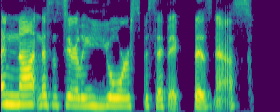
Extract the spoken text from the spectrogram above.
and not necessarily your specific business.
